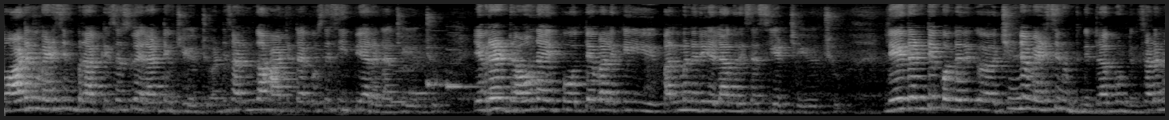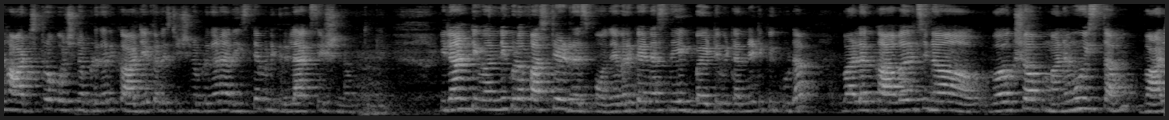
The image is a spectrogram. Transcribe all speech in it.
మోడర్న్ మెడిసిన్ ప్రాక్టీసెస్లో ఎలాంటివి చేయొచ్చు? అంటే సడన్గా హార్ట్ అటాక్ వస్తే సిపిఆర్ ఎలా చేయొచ్చు? ఎవరైనా డౌన్ అయిపోతే వాళ్ళకి పల్మనరీ ఎలా రిససియేట్ చేయొచ్చు? లేదంటే కొందరికి చిన్న మెడిసిన్ ఉంటుంది డ్రగ్ ఉంటుంది. సడన్ హార్ట్ స్ట్రోక్ వచ్చినప్పుడు కానీ కార్డియక్ అరెస్ట్ ఇచ్చినప్పుడు కానీ అది ఇస్తే మనకి రిలాక్సేషన్ అవుతుంది. ఇలాంటివన్నీ కూడా ఫస్ట్ ఎయిడ్ రెస్పాన్స్. ఎవరికైనా స్నేక్ బయట వీటన్నిటికీ కూడా వాళ్ళకి కావాల్సిన వర్క్షాప్ మనము ఇస్తాము వాళ్ళ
